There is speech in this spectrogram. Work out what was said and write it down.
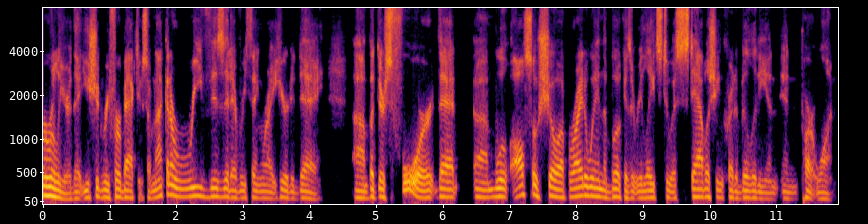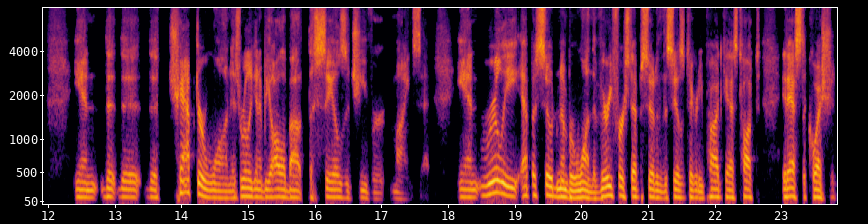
earlier that you should refer back to. So I'm not going to revisit everything right here today, um, but there's four that um, will also show up right away in the book as it relates to establishing credibility in, in part one. And the the the chapter one is really going to be all about the sales achiever mindset. And really, episode number one, the very first episode of the Sales Integrity Podcast, talked. It asked the question:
